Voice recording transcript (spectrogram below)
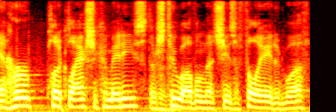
in her political action committees, there's two of them that she's affiliated with,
